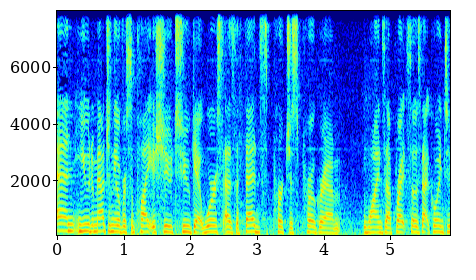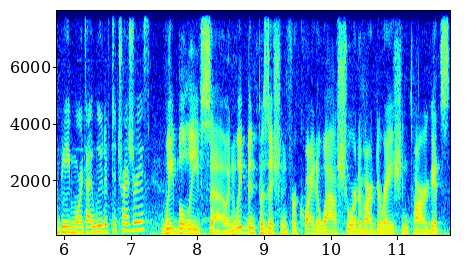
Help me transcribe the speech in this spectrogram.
And you'd imagine the oversupply issue to get worse as the Fed's purchase program winds up, right? So is that going to be more dilutive to treasuries? We believe so. And we've been positioned for quite a while short of our duration targets,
